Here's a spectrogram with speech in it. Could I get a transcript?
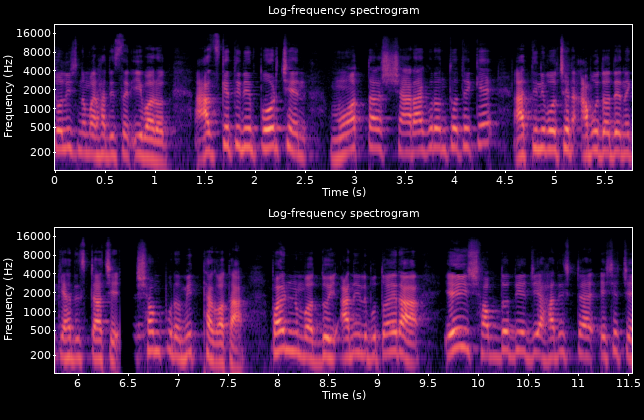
চল্লিশ নম্বর হাদিসের ইবারত। আজকে তিনি পড়ছেন মোয়াত্তার সারা গ্রন্থ থেকে আর তিনি বলছেন আবু দাদে নাকি হাদিসটা আছে। সম্পূর্ণ মিথ্যা কথা। পয়েন্ট নম্বর দুই, আনিল বুতয়রা এই শব্দ দিয়ে যে হাদিসটা এসেছে,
